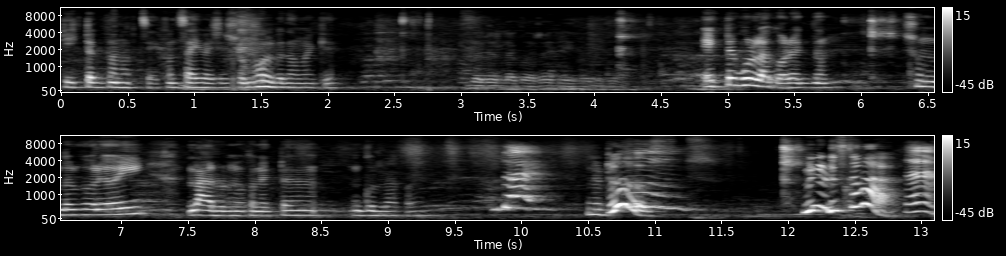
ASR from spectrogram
টিকটক বানাচ্ছে এখন সাই ভাই সব বলবে তো আমাকে একটা গোল্লা কর একদম। সুন্দর করে ওই লাড়ুর মতন একটা গোল্লা কর। নুডলস তুমি নুডলস খাবা? হ্যাঁ।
